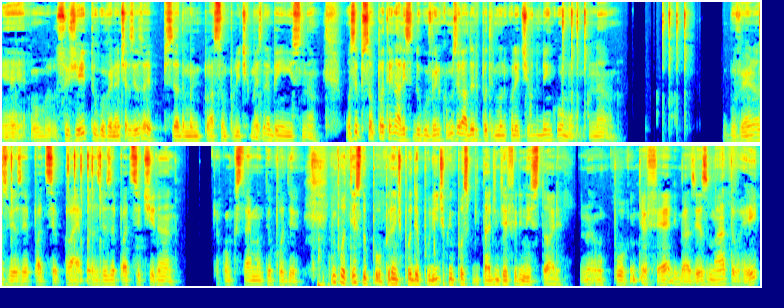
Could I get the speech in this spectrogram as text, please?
É, o, sujeito, o governante, às vezes vai precisar da manipulação política, mas não é bem isso, não. Concepção paternalista do governo como zelador do patrimônio coletivo do bem comum. Não. O governo, às vezes, pode ser pai, mas às vezes pode ser tirano para conquistar e manter o poder. Impotência do povo perante o poder político, impossibilidade de interferir na história? Não, o povo interfere, às vezes mata o rei.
